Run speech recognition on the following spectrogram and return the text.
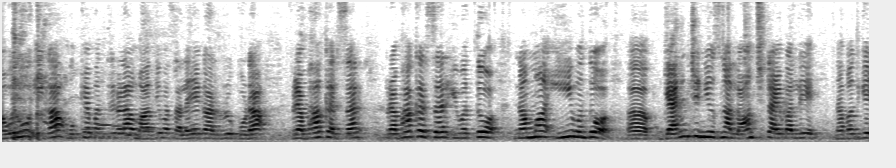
ಅವರು ಈಗ ಮುಖ್ಯಮಂತ್ರಿಗಳ ಮಾಧ್ಯಮ ಸಲಹೆಗಾರರು ಕೂಡ ಪ್ರಭಾಕರ್ ಸರ್ ಪ್ರಭಾಕರ್ ಸರ್, ಇವತ್ತು ನಮ್ಮ ಈ ಒಂದು ಗ್ಯಾರಂಟಿ ನ್ಯೂಸ್ನ ಲಾಂಚ್ ಟೈಮಲ್ಲಿ ನಮ್ಮೊಂದಿಗೆ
